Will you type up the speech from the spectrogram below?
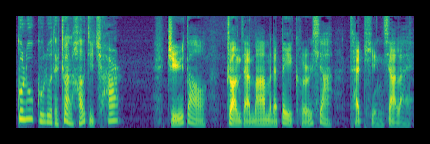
咕噜咕噜的转了好几圈儿，直到撞在妈妈的贝壳下才停下来。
